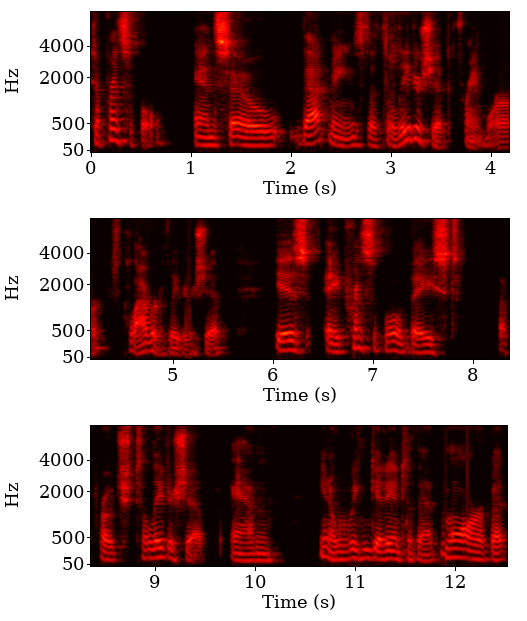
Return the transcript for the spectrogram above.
to principle and so that means that the leadership framework, collaborative leadership, is a principle based approach to leadership. And, you know, we can get into that more, but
